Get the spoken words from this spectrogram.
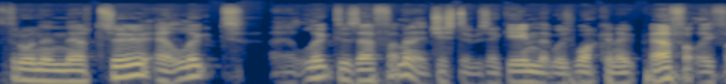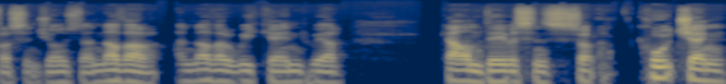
thrown in there too. It looked it looked as if I mean it just it was a game that was working out perfectly for St Johnstone. Another another weekend where Callum Davidson's sort of coaching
